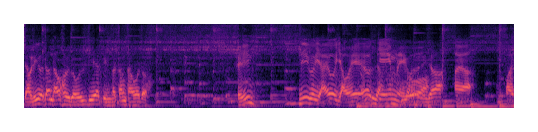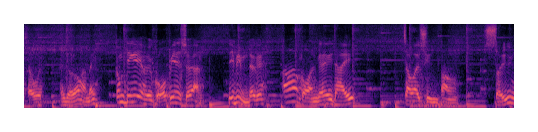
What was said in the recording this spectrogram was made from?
由呢个灯头去到呢一边嘅灯头嗰度。咦？呢个又系一个游戏，一个 game 嚟嘅喎。嚟啦，系啊，咁快手嘅。喺度咯，系咪？咁点解要去嗰边嘅水银呢边唔得嘅。阿 r 人嘅气体就系全凭水银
